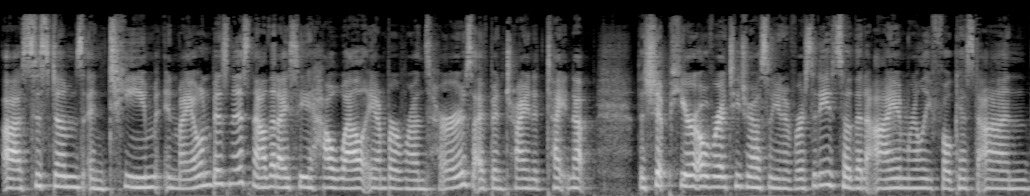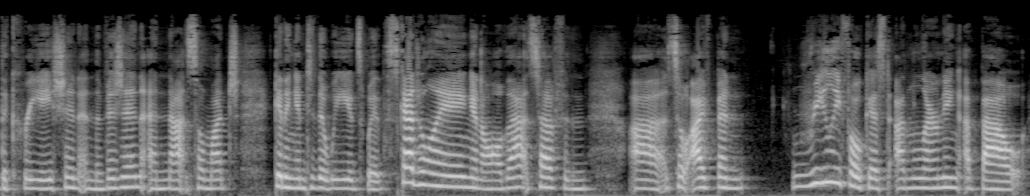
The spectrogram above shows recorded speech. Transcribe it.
uh, systems and team in my own business. Now that I see how well Amber runs hers, I've been trying to tighten up the ship here over at Teacher Hustle University so that I am really focused on the creation and the vision and not so much getting into the weeds with scheduling and all of that stuff. And uh, so I've been really focused on learning about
